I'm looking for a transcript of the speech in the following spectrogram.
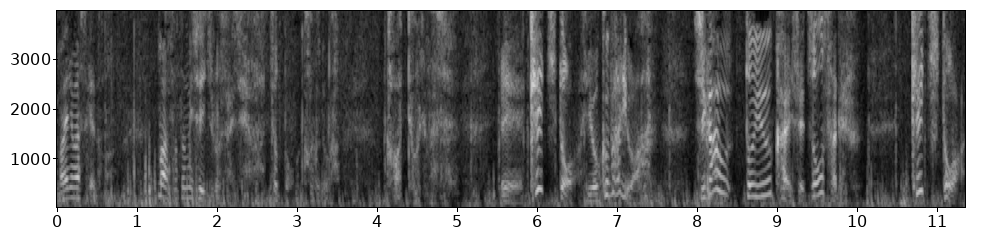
まいりますけども。まあ里見誠一郎先生はちょっと角度が変わっております、えー、ケチと欲張りは違うという解説をされる。ケチとは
